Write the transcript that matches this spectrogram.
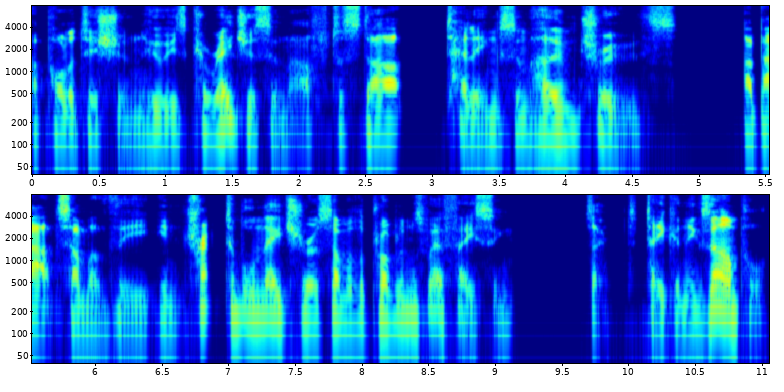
a politician who is courageous enough to start telling some home truths about some of the intractable nature of some of the problems we're facing. So, to take an example,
